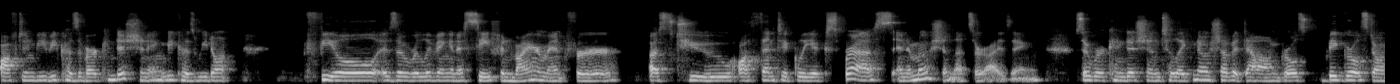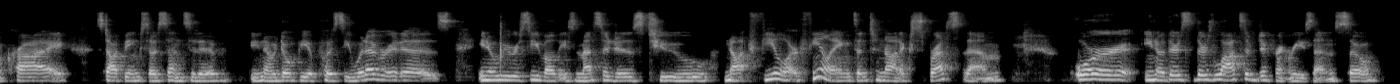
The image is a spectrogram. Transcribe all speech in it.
often be because of our conditioning, because we don't feel as though we're living in a safe environment for us to authentically express an emotion that's arising. So we're conditioned to like, no, shove it down. Girls, big girls don't cry. Stop being so sensitive. You know, don't be a pussy, whatever it is. You know, we receive all these messages to not feel our feelings and to not express them. Or, you know, there's there's lots of different reasons. So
